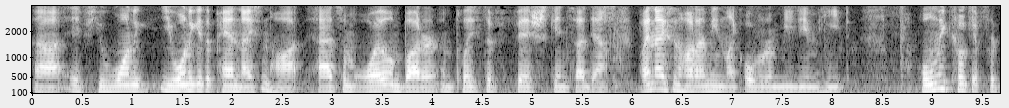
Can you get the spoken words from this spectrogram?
Uh, if you want to, you want to get the pan nice and hot. Add some oil and butter and place the fish skin side down. By nice and hot, I mean like over a medium heat. Only cook it for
